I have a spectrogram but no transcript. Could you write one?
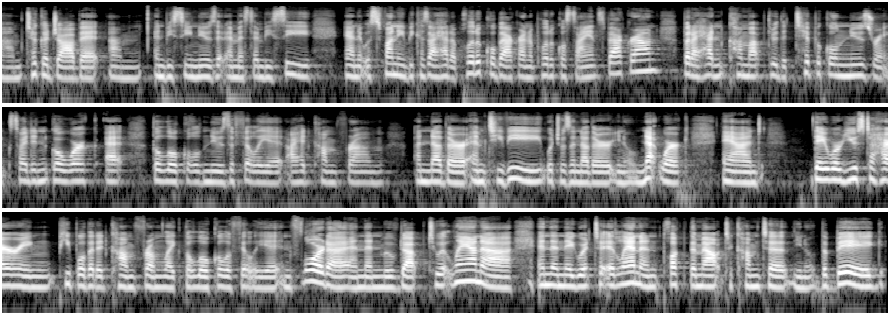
um, took a job at um, NBC News at MSNBC, and it was funny because I had a political background, a political science background, but I hadn't come up through the typical news rank. So I didn't go work at the local news affiliate. I had come from another MTV, which was another you know network, and they were used to hiring people that had come from like the local affiliate in Florida and then moved up to Atlanta and then they went to Atlanta and plucked them out to come to you know the big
